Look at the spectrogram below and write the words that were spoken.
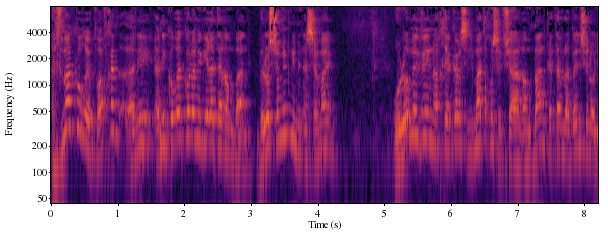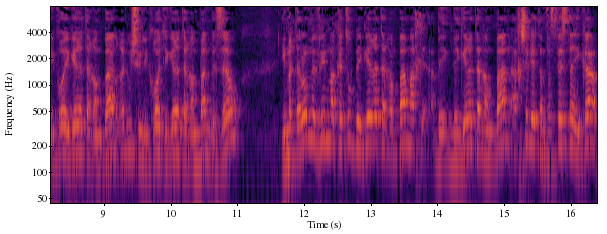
אז מה קורה פה? אף אחד, אני, אני קורא כל היום איגרת הרמב"ן, ולא שומעים לי מן השמיים. הוא לא מבין, אח יקר שלי, מה אתה חושב, שהרמב"ן כתב לבן שלו לקרוא איגרת הרמב"ן רק בשביל לקרוא את איגרת הרמב"ן וזהו? אם אתה לא מבין מה כתוב באיגרת הרמב"ן, באיגרת הרמב"ן, אח שלי, אתה מפספס את העיקר.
